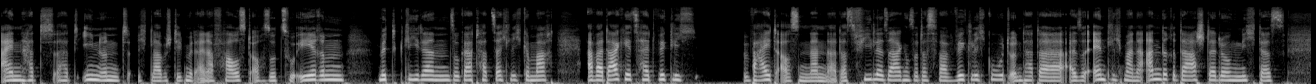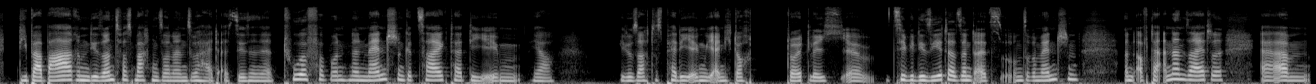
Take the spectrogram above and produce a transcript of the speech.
einen hat, hat ihn und ich glaube, steht mit einer Faust auch so zu Ehrenmitgliedern sogar tatsächlich gemacht. Aber da geht's halt wirklich weit auseinander, dass viele sagen so, das war wirklich gut und hat da also endlich mal eine andere Darstellung, nicht dass die Barbaren, die sonst was machen, sondern so halt als diese naturverbundenen Menschen gezeigt hat, die eben, ja, wie du sagtest, Paddy, irgendwie eigentlich doch deutlich äh, zivilisierter sind als unsere Menschen. Und auf der anderen Seite ähm,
